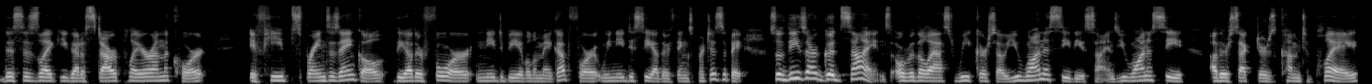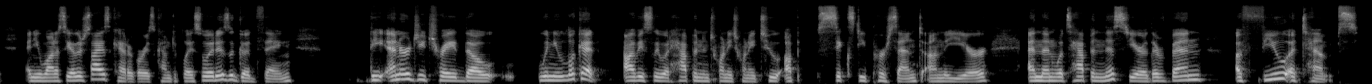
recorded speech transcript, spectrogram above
this is like you got a star player on the court if he sprains his ankle, the other four need to be able to make up for it. We need to see other things participate. So these are good signs over the last week or so. You want to see these signs. You want to see other sectors come to play and you want to see other size categories come to play. So it is a good thing. The energy trade, though, when you look at obviously what happened in 2022, up 60% on the year, and then what's happened this year, there have been a few attempts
